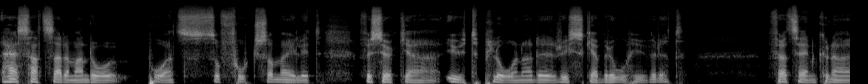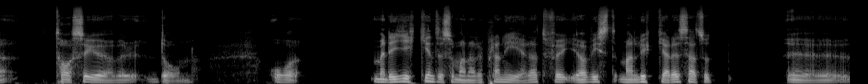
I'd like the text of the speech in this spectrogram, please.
här satsade man då på att så fort som möjligt försöka utplåna det ryska brohuvudet för att sen kunna ta sig över Don. Och, men det gick inte som man hade planerat för ja visst, man lyckades alltså eh,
